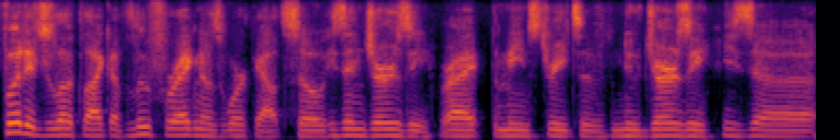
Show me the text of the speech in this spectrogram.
footage looked like of Lou Ferrigno's workout. So he's in Jersey, right? The mean streets of New Jersey. He's uh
